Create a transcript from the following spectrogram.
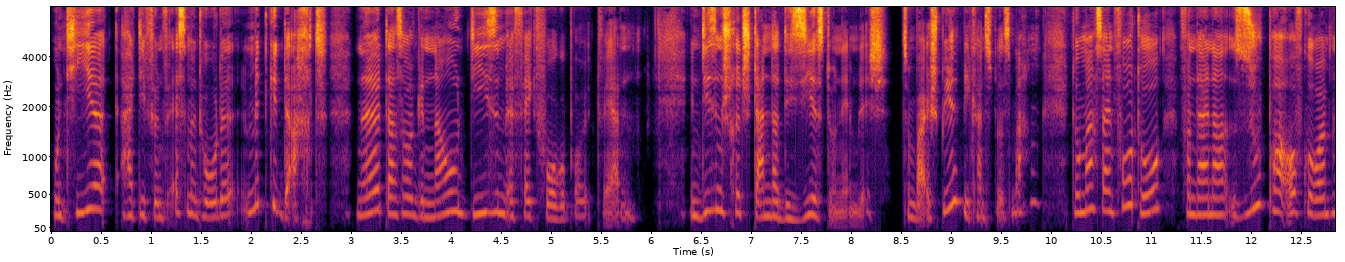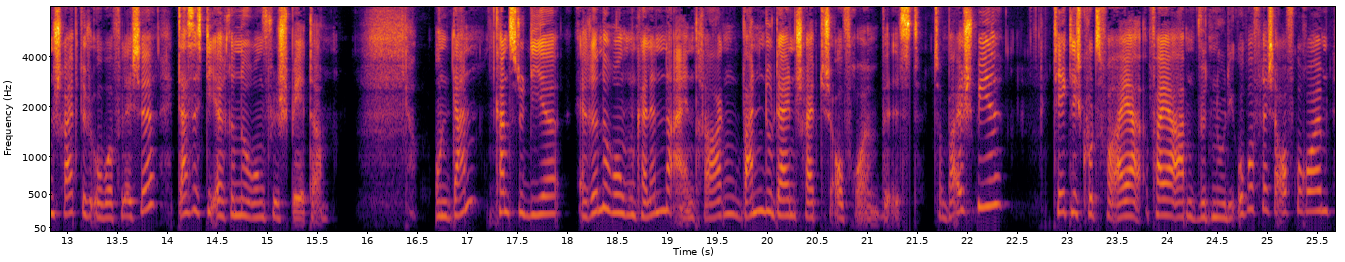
Und hier hat die 5S-Methode mitgedacht. Ne? Da soll genau diesem Effekt vorgebeugt werden. In diesem Schritt standardisierst du nämlich. Zum Beispiel, wie kannst du das machen? Du machst ein Foto von deiner super aufgeräumten Schreibtischoberfläche. Das ist die Erinnerung für später. Und dann kannst du dir Erinnerungen im Kalender eintragen, wann du deinen Schreibtisch aufräumen willst. Zum Beispiel Täglich kurz vor Feierabend wird nur die Oberfläche aufgeräumt,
